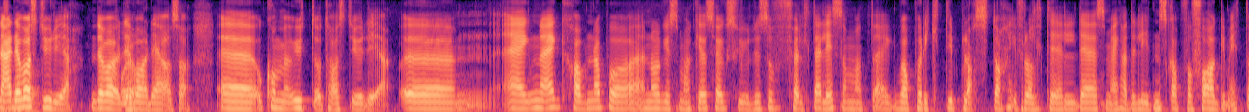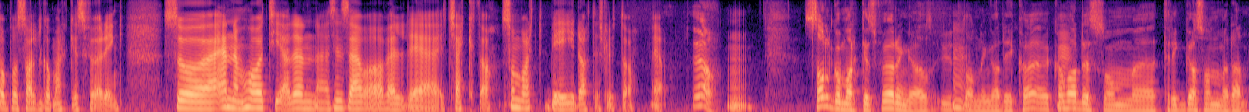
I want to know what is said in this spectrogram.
Nei, det var studiet. Det var det, Å, ja. var det altså. Uh, å komme ut og ta studiet. Eh, jeg, når jeg havna på Norges markedshøgskole, så følte jeg liksom at jeg var på riktig plass da, i forhold til det som jeg hadde lidenskap for faget mitt, og på salg og markedsføring. Så NMH-tida, den syns jeg var veldig kjekk, da. Som ble BI da til slutt, da. Ja. Ja. Mm. Salg og markedsføring, av utdanninga di, hva, hva var det som uh, trigga sånn med den?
